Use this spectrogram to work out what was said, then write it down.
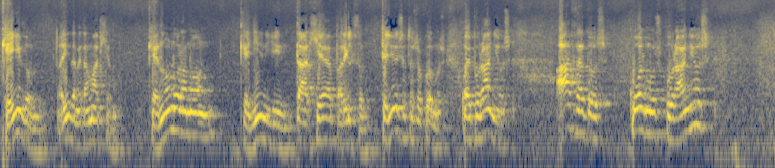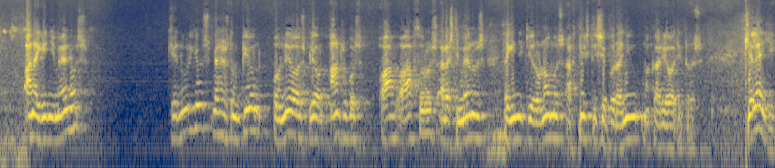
Και είδον, τα είδα με τα μάτια μου, και ενών ουρανών και νυν τα αρχαία παρήλθον. Τελείωσε αυτός ο κόσμος. Ο επουράνιος, άφθατος κόσμος ουράνιος, αναγεννημένος, καινούριος μέσα στον οποίο ο νέος πλέον άνθρωπος, ο άφθορος, αναστημένος θα γίνει κληρονόμος αυτής της επουρανίου μακαριότητος. Και λέγει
